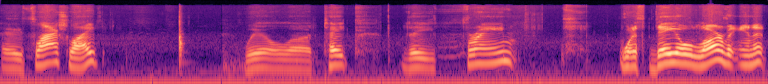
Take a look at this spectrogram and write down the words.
a flashlight. We'll uh, take the frame with day-old larva in it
